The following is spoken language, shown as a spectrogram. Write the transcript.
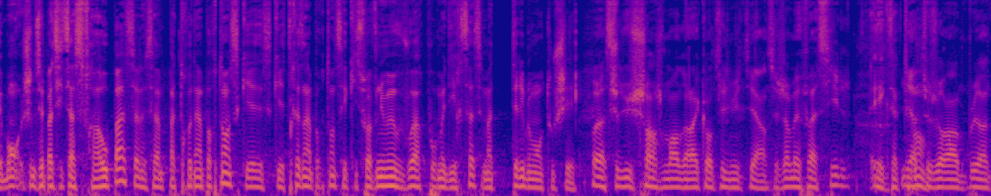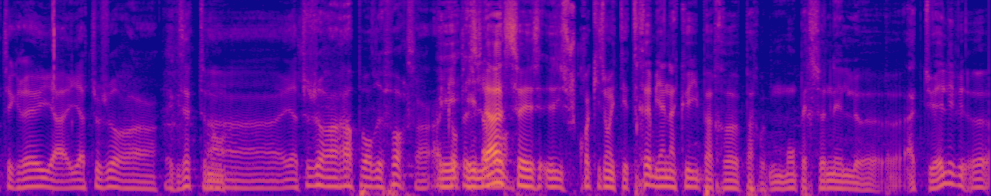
et bon, je ne sais pas si ça se fera ou pas, ça n'a pas trop d'importance. Ce, qui est- ce qui est très important, c'est qu'ils soient venus me voir pour me dire ça, ça m'a terriblement touché. Voilà, c'est du changement dans la continuité. hein. C'est jamais facile. Il y a Exactement. toujours un plus intégré. Il y a, il y a toujours un, Exactement. un- il y a toujours un rapport de force. hein, Et, là, je crois qu'ils ont été très bien accueillis par, euh, par mon personnel euh, actuel, euh,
